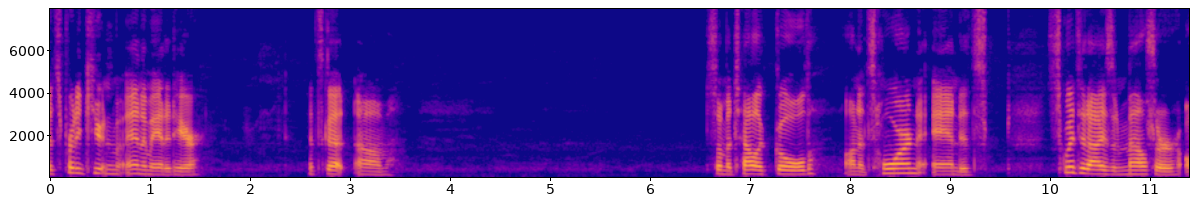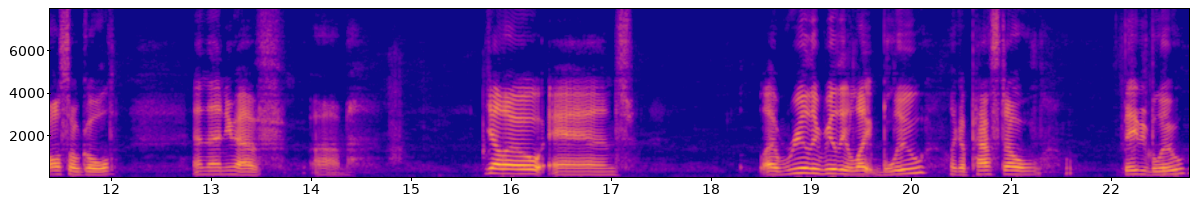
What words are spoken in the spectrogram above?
It's pretty cute and animated here. It's got um, some metallic gold on its horn, and its squinted eyes and mouth are also gold. And then you have um, yellow and a really, really light blue, like a pastel baby blue.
